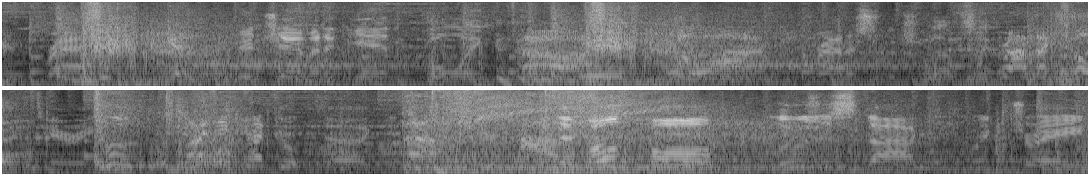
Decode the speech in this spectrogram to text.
and Cradish. Benjamin again going with uh, switching up saying, Terry. Uh, they both fall, lose a stock, quick trade,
